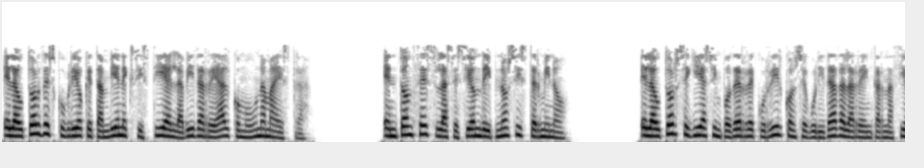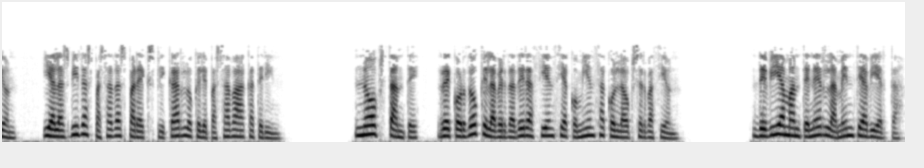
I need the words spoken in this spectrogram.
El autor descubrió que también existía en la vida real como una maestra. Entonces la sesión de hipnosis terminó. El autor seguía sin poder recurrir con seguridad a la reencarnación y a las vidas pasadas para explicar lo que le pasaba a Catherine. No obstante, recordó que la verdadera ciencia comienza con la observación. Debía mantener la mente abierta.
